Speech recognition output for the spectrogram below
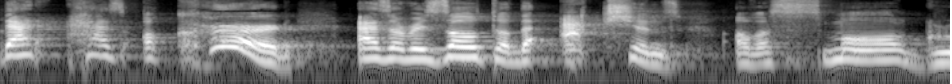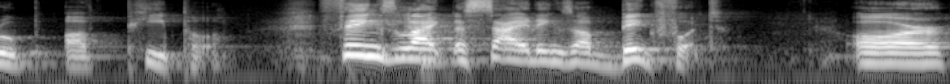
that has occurred as a result of the actions of a small group of people. Things like the sightings of Bigfoot or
